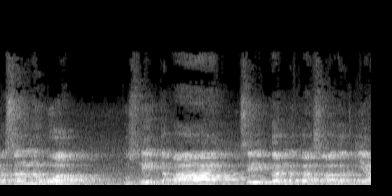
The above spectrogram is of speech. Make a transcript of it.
प्रसन्न हुआ। उसने तपाक से कर्ण का स्वागत किया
